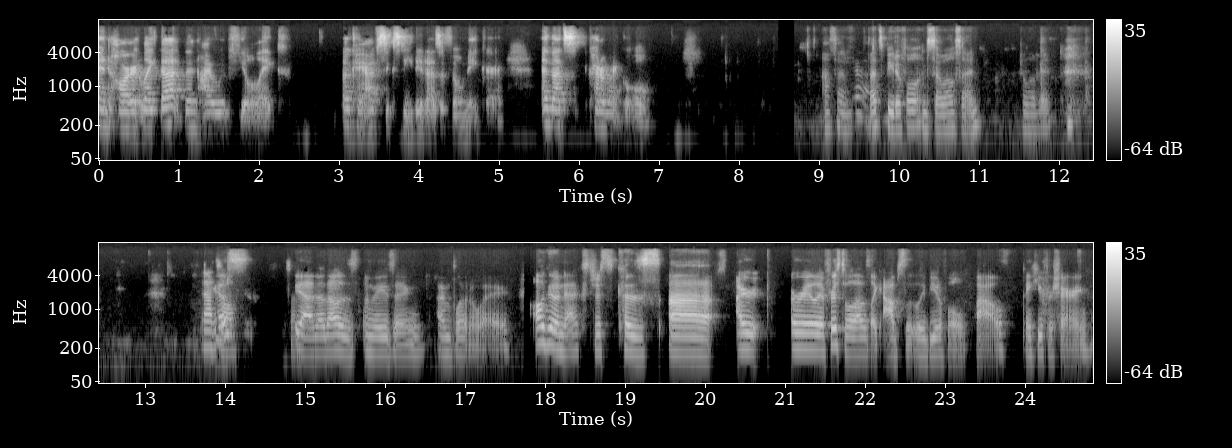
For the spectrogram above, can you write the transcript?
and heart like that, then I would feel like, okay, I've succeeded as a filmmaker. And that's kind of my goal. Awesome. Yeah. That's beautiful and so well said. I love it. That's awesome. Yeah, no, that was amazing. I'm blown away. I'll go next just because uh, I, Aurelia, first of all, that was like absolutely beautiful. Wow. Thank you for sharing.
